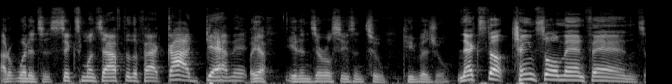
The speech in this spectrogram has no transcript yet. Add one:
I don't, what is it, six months after the fact? God damn it. But yeah, Eden Zero Season 2, key visual. Next up, Chainsaw Man fans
